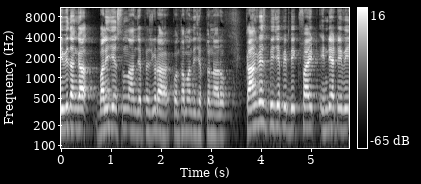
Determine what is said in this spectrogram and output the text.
ఈ విధంగా బలి చేస్తుందా అని చెప్పేసి కూడా కొంతమంది చెప్తున్నారు. Congress BJP big fight India TV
